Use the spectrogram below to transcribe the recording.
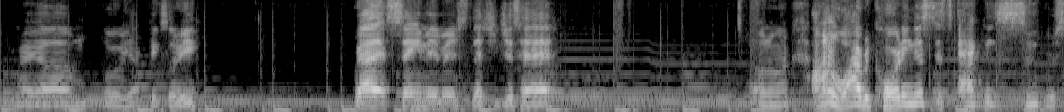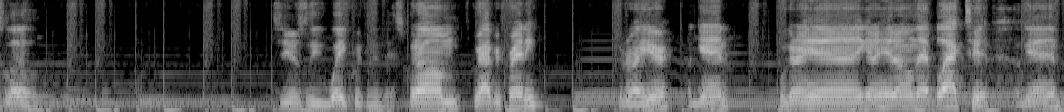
Right, um, oh yeah, Pixlr E. Grab that same image that you just had. Hold on. I don't know why recording this, it's acting super slow. It's usually way quicker than this. But um, grab your franny, put it right here. Again, we're gonna hit, you're gonna hit on that black tip again.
